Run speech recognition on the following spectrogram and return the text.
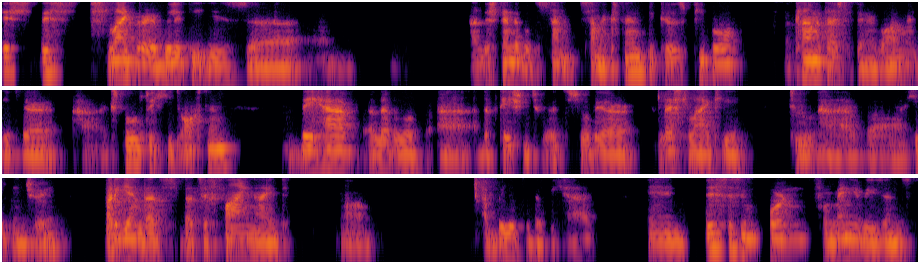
This, this slight variability is uh, understandable to some, some extent because people acclimatize to their environment. If they're uh, exposed to heat often, they have a level of uh, adaptation to it. So they are less likely to have uh, heat injury. But again, that's, that's a finite um, ability that we have. And this is important for many reasons.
